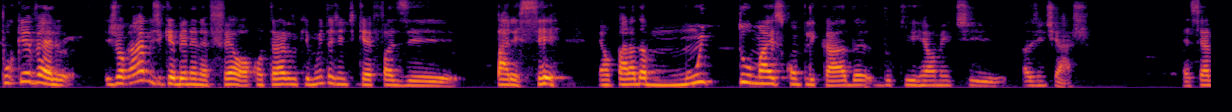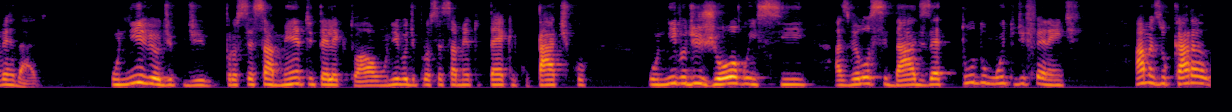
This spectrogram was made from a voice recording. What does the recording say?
Porque, velho, jogar de QB na NFL, ao contrário do que muita gente quer fazer parecer, é uma parada muito mais complicada do que realmente a gente acha. Essa é a verdade. O nível de, de processamento intelectual, o nível de processamento técnico, tático, o nível de jogo em si, as velocidades, é tudo muito diferente. Ah, mas o cara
